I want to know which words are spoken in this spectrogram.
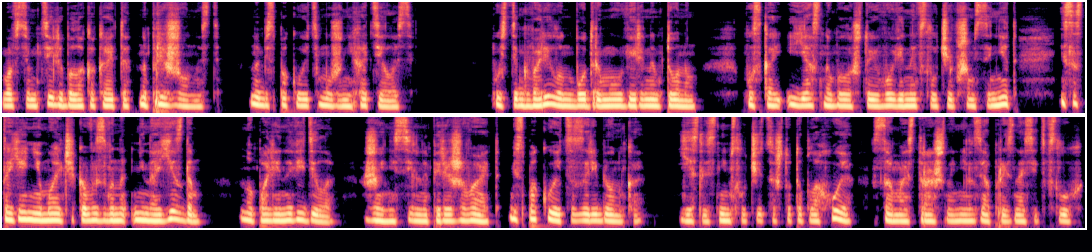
во всем теле была какая-то напряженность, но беспокоить мужа не хотелось. Пусть и говорил он бодрым и уверенным тоном, пускай и ясно было, что его вины в случившемся нет, и состояние мальчика вызвано не наездом, но Полина видела, Женя сильно переживает, беспокоится за ребенка. Если с ним случится что-то плохое, самое страшное нельзя произносить вслух.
